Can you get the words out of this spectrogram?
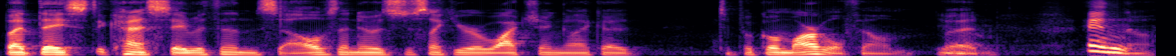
but they st- kind of stayed within themselves, and it was just like you were watching like a typical Marvel film. But And No.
